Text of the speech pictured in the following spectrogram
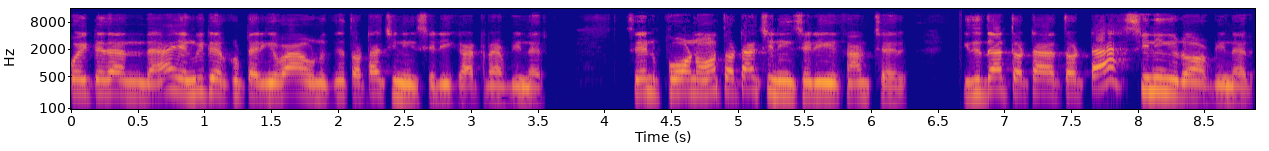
போயிட்டே தான் இருந்தேன். எங்க வீட்டுக்காரர் கூப்பிட்டாருங்க வா உனக்கு தொட்டாச்சி நீங்க செடி காட்டுறேன் அப்படின்னாரு. சரி போனோம். தொட்டா சீனிங் செடி காமிச்சாரு. இதுதான் தொட்டா தொட்டா சினிங்கிடும் அப்படின்னாரு.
